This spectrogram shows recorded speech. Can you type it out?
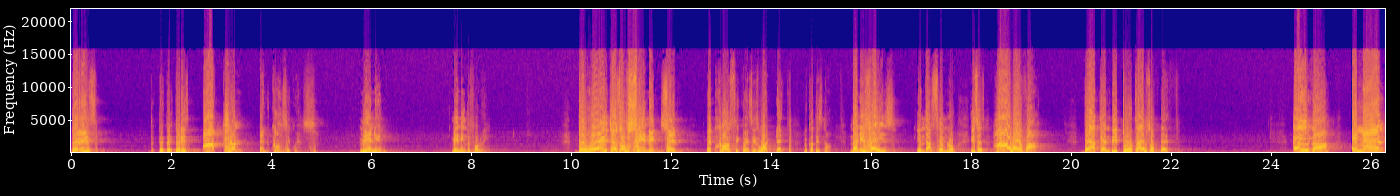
there is, th- th- there is action and consequence. Meaning, meaning the following the wages of sinning, sin, the consequence is what? Death. Look at this now. Then he says, in that same law, he says, however, there can be two types of death. Either a man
